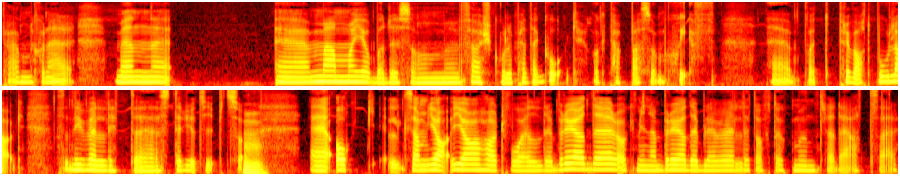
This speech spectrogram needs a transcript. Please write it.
pensionärer. Men eh, mamma jobbade som förskolepedagog och pappa som chef. Eh, på ett privat bolag. Så det är väldigt eh, stereotypt så. Mm. Eh, och liksom, jag, jag har två äldre bröder och mina bröder blev väldigt ofta uppmuntrade att så här,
